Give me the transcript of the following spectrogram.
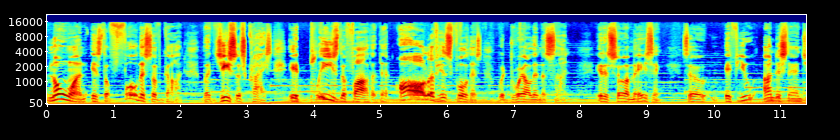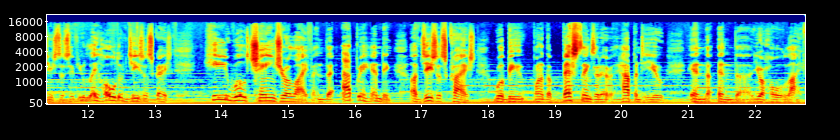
No one is the fullness of God but Jesus Christ. It pleased the Father that all of His fullness would dwell in the Son. It is so amazing. So if you understand Jesus, if you lay hold of Jesus Christ, he will change your life. And the apprehending of Jesus Christ will be one of the best things that ever happened to you in, the, in the, your whole life.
